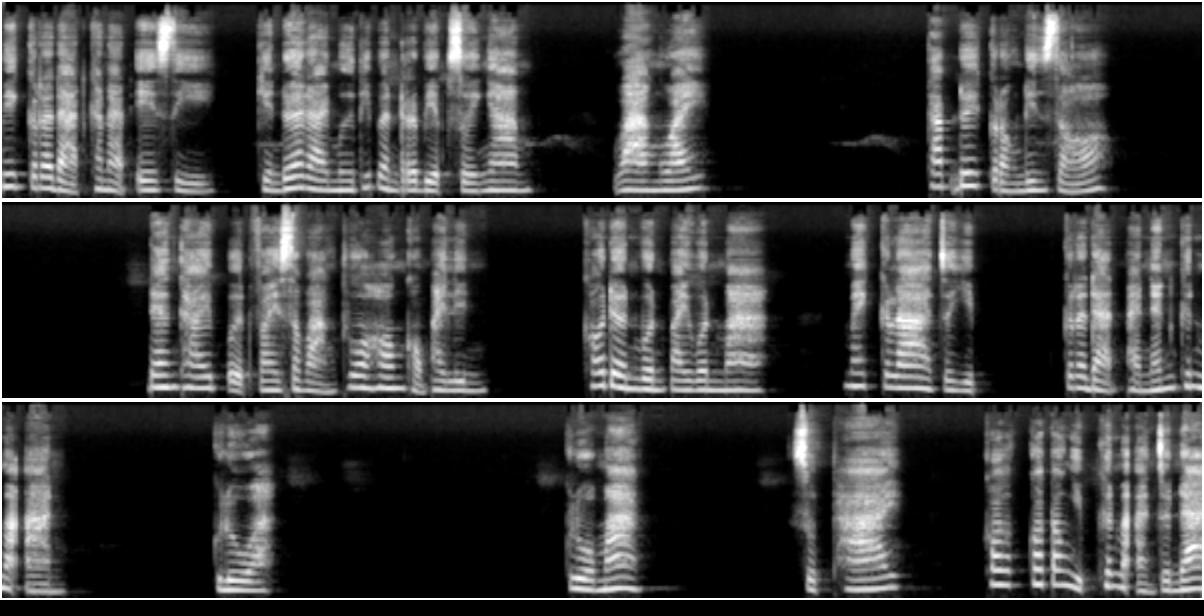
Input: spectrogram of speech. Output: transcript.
มีกระดาษขนาด A4 เขียนด้วยลายมือที่เป็นระเบียบสวยงาม วางไว้ ทับด้วยกล่องดินสอ แดนไทยเปิดไฟสว่างทั่วห้องของไพลิน เขาเดินวนไปวนมา ไม่กล้าจะหยิบ กระดาษแผ่นนั้นขึ้นมาอ่าน กลัว กลัวมาก สุดท้าย ก็ก็ต้องหยิบขึ้นมาอ่านจนได้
